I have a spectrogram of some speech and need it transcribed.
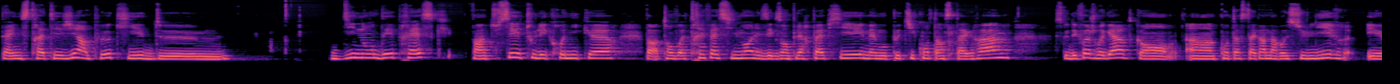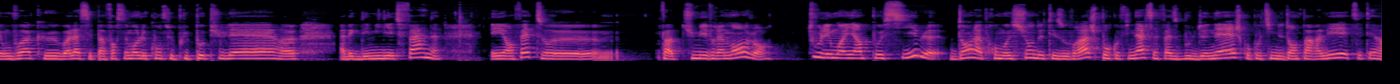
tu as une stratégie un peu qui est de d'inonder presque Enfin, tu sais, tous les chroniqueurs, enfin, t'envoies très facilement les exemplaires papier, même aux petits comptes Instagram. Parce que des fois, je regarde quand un compte Instagram a reçu le livre et on voit que voilà, c'est pas forcément le compte le plus populaire euh, avec des milliers de fans. Et en fait, euh, enfin, tu mets vraiment genre tous les moyens possibles dans la promotion de tes ouvrages pour qu'au final ça fasse boule de neige, qu'on continue d'en parler, etc.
